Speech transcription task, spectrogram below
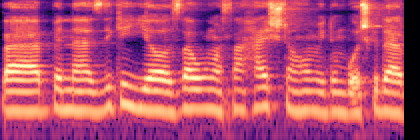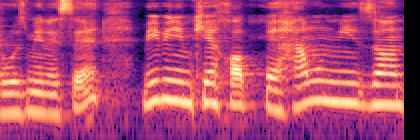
و به نزدیک 11 و مثلا 8 میلیون بشکه در روز می‌رسه می‌بینیم که خب به همون میزان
